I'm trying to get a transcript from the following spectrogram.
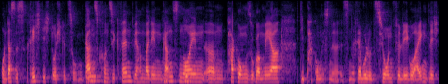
Und das ist richtig durchgezogen, ganz mhm. konsequent. Wir haben bei den ganz neuen ähm, Packungen sogar mehr. Die Packung ist eine, ist eine Revolution für Lego eigentlich,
